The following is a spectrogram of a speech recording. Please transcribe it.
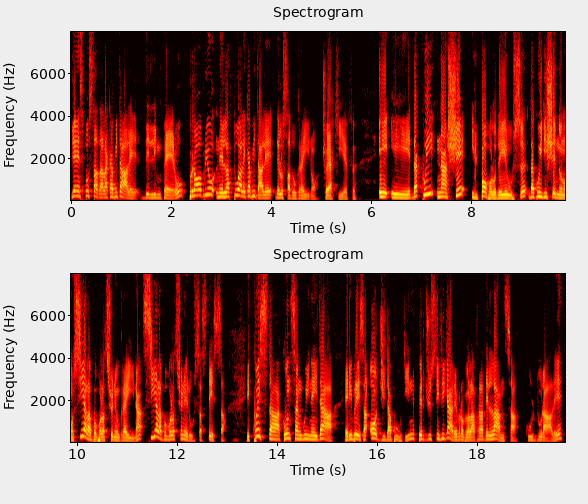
viene spostata la capitale dell'impero proprio nell'attuale capitale dello Stato ucraino, cioè a Kiev. E, e, da qui nasce il popolo dei Rus, da cui discendono sia la popolazione ucraina sia la popolazione russa stessa. E questa consanguineità è ripresa oggi da Putin per giustificare proprio la fratellanza culturale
